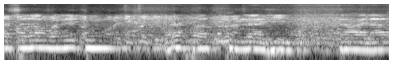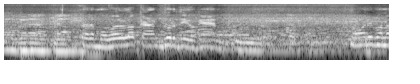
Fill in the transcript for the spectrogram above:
আসসালামু আলাইকুম রহমতুল্লাহি তাআলা ওয়া বারাকাতুহু। তাহলে মোবাইলগুলো কানেক্ট করে দিও কেন? তোমারই মানে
